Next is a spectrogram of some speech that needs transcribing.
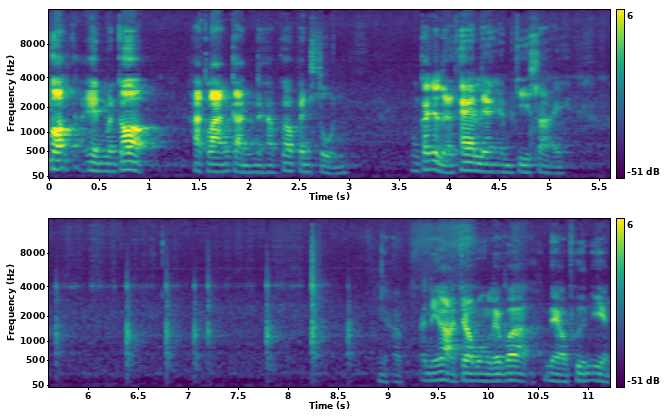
cos n มันก็หักล้างกันนะครับ ก็เป็นศูนย์มันก็จะเหลือแค่แรง mg sin นี่ครับ อันนี้อาจจะวงเล็บว่าแนวพื้นเอียง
